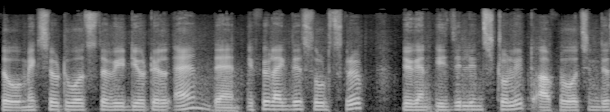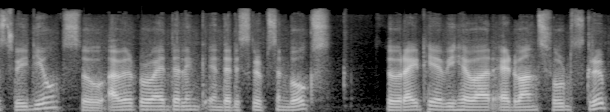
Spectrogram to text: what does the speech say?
So make sure to watch the video till end. Then if you like this HUD script, you can easily install it after watching this video. So i will provide the link in the description box. So right here we have our advanced HUD script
